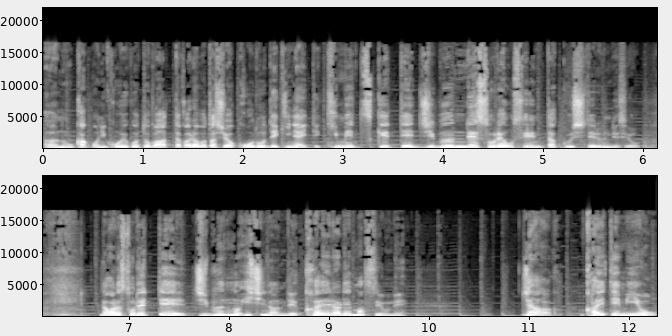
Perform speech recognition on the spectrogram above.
あの過去にこういうことがあったから私は行動できないって決めつけて自分でそれを選択してるんですよ。だからそれって自分の意思なんで変えられますよね。じゃあ変えてみようっ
